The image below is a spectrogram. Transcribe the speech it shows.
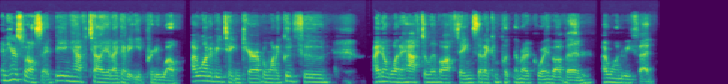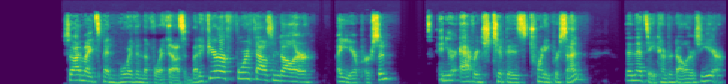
and here's what i'll say being half italian i got to eat pretty well i want to be taken care of i want a good food I don't want to have to live off things that I can put in the microwave oven. I want to be fed. So I might spend more than the 4000 But if you're a $4,000 a year person and your average tip is 20%, then that's $800 a year.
